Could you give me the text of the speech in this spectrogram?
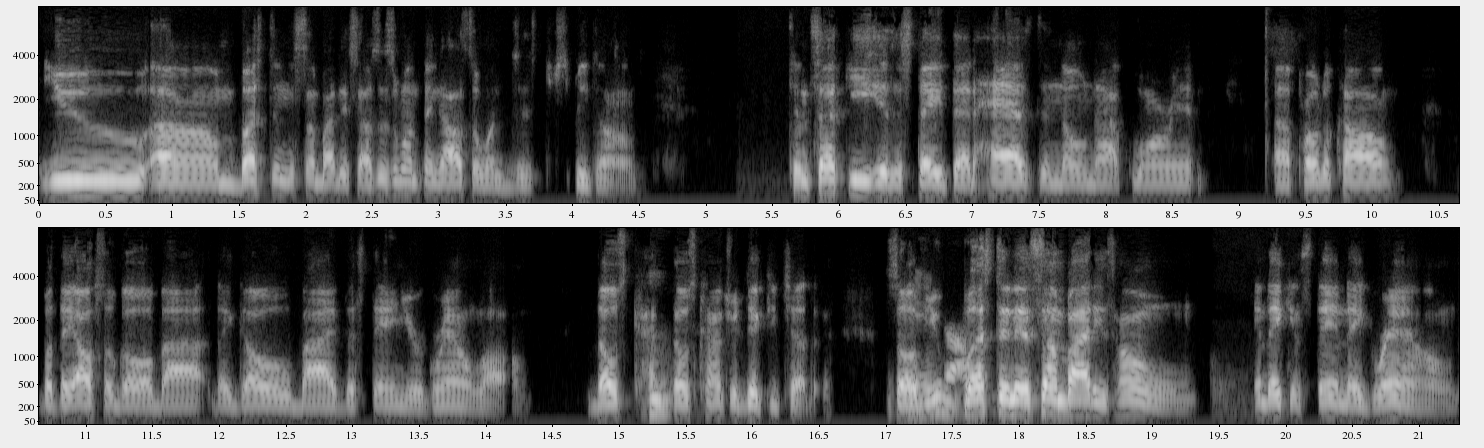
you um, bust into somebody's house. This is one thing I also wanted to speak on. Kentucky is a state that has the no knock warrant uh, protocol, but they also go by they go by the stand your ground law. Those mm. those contradict each other. So if you busting in somebody's home and they can stand their ground,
